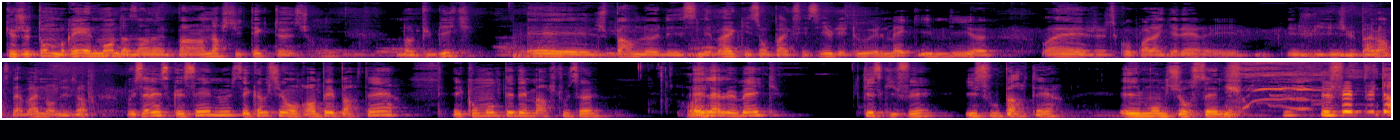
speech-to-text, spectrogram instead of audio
que je tombe réellement dans un, par un architecte sur- dans le public. Et je parle des cinémas qui sont pas accessibles et tout. Et le mec, il me dit euh, Ouais, je comprends la galère. Et, et je, lui, et je lui balance la vanne en disant Vous savez ce que c'est, nous? C'est comme si on rampait par terre et qu'on montait des marches tout seul. Et là, le mec, qu'est-ce qu'il fait? Il se fout par terre et il monte sur scène. et je fais Putain,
